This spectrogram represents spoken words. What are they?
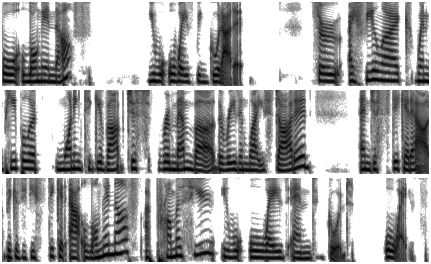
for long enough, you will always be good at it. So I feel like when people are wanting to give up, just remember the reason why you started and just stick it out. Because if you stick it out long enough, I promise you, it will always end good. Always.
